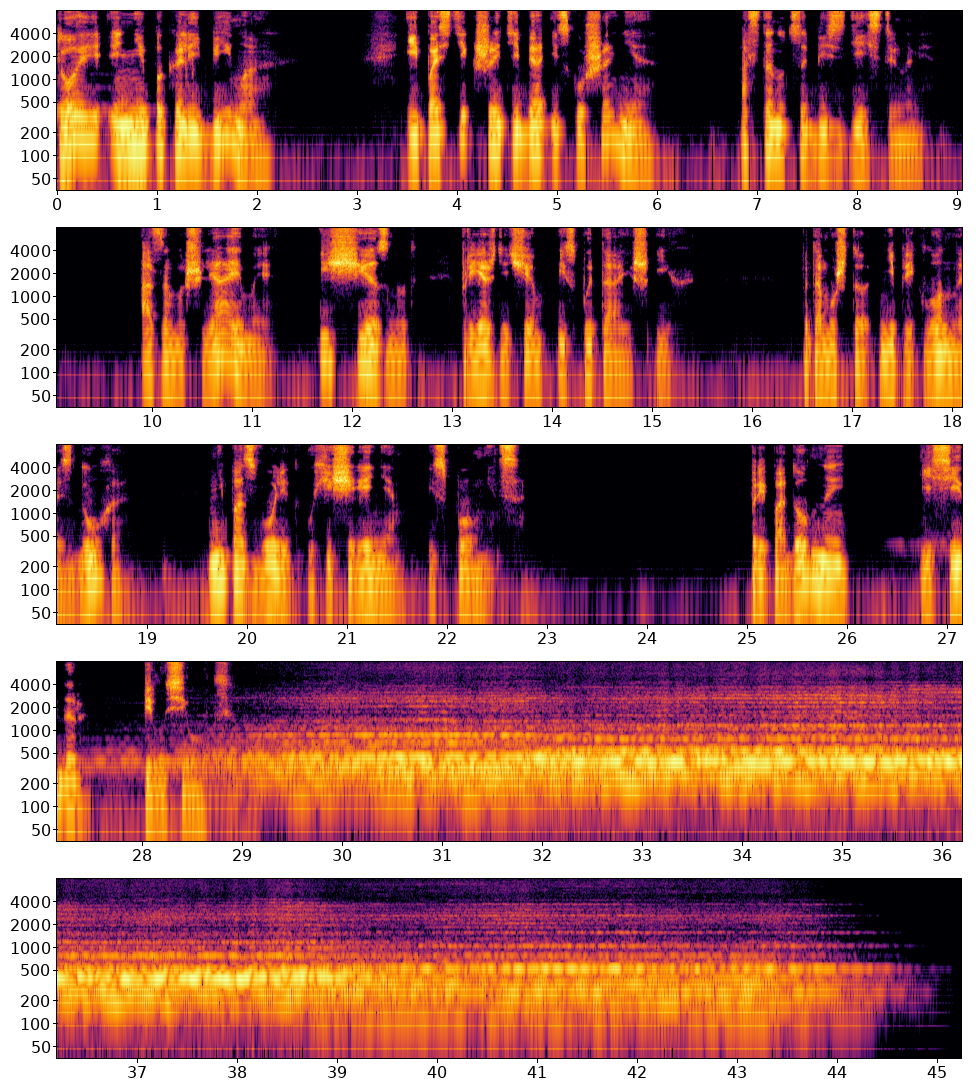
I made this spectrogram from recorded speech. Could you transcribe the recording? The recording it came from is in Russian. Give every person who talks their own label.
Speaker 1: То и непоколебимо, и постигшее тебя искушение останутся бездейственными, а замышляемые исчезнут, прежде чем испытаешь их, потому что непреклонность духа не позволит ухищрениям исполниться. Преподобный Исидор Пилусиут. Thank you.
